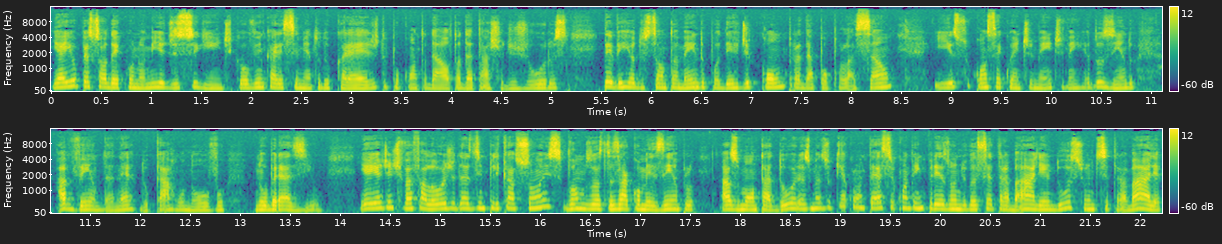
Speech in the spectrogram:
e aí o pessoal da economia diz o seguinte, que houve encarecimento do crédito por conta da alta da taxa de juros, teve redução também do poder de compra da população e isso, consequentemente, vem reduzindo a venda né, do carro novo no Brasil. E aí a gente vai falar hoje das implicações, vamos usar como exemplo as montadoras, mas o que acontece quando a empresa onde você trabalha, a indústria onde se trabalha,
